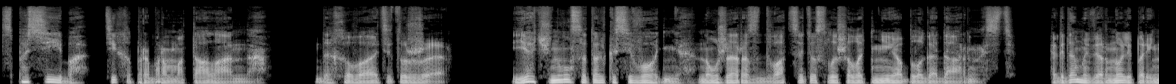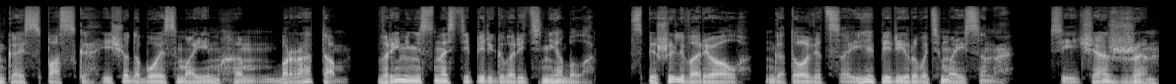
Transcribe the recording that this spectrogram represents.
«Спасибо», — тихо пробормотала она. «Да хватит уже». Я очнулся только сегодня, но уже раз двадцать услышал от нее благодарность. Когда мы вернули паренька из Спаска, еще до боя с моим, хм, братом, времени с Настей переговорить не было. Спешили в Орел, готовиться и оперировать Мейсона. Сейчас же...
